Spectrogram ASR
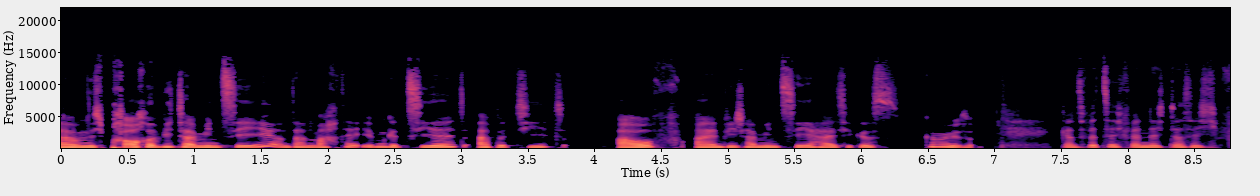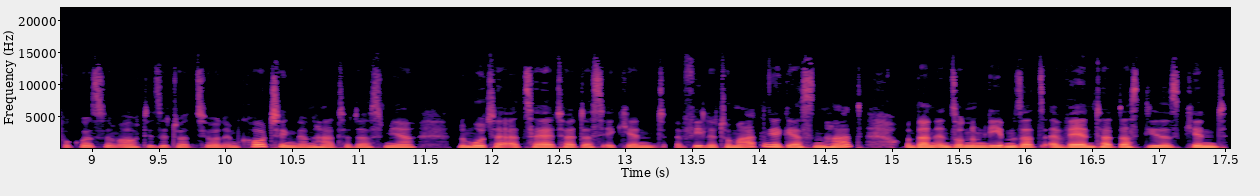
ähm, ich brauche Vitamin C und dann macht er eben gezielt Appetit auf ein Vitamin C-haltiges Gemüse. Ganz witzig finde ich, dass ich vor kurzem auch die Situation im Coaching dann hatte, dass mir eine Mutter erzählt hat, dass ihr Kind viele Tomaten gegessen hat und dann in so einem Nebensatz erwähnt hat, dass dieses Kind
